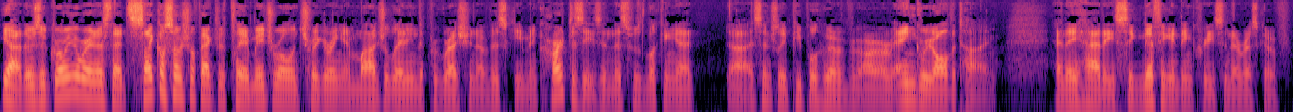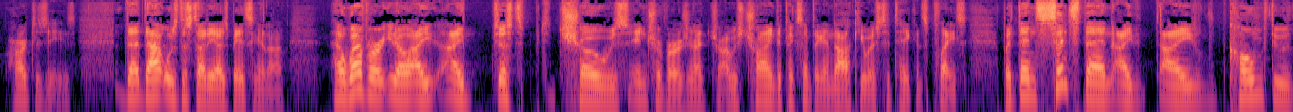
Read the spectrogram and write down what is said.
Yeah, there's a growing awareness that psychosocial factors play a major role in triggering and modulating the progression of ischemic heart disease, and this was looking at uh, essentially people who have, are angry all the time. And they had a significant increase in their risk of heart disease. That that was the study I was basing it on. However, you know, I, I just chose introversion. I, tr- I was trying to pick something innocuous to take its place. But then since then, I, I combed through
